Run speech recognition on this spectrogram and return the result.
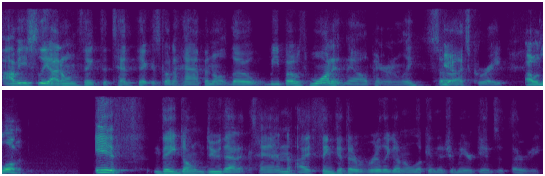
obviously I don't think the 10th pick is going to happen. Although we both want it now, apparently, so Yeah. that's great. I would love it. If they don't do that at 10, I think that they're really going to look into Jahmyr Gibbs at 30.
